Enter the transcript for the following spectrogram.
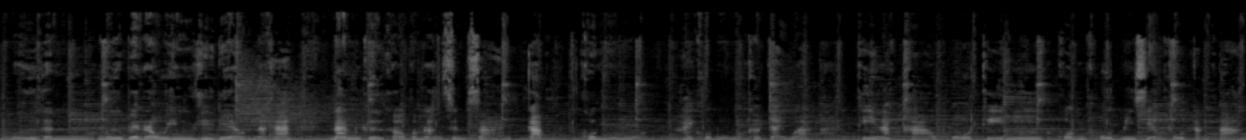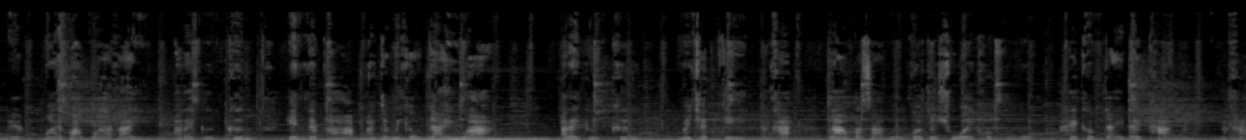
ำมือกันมือเป็นระวิงทีเดียวนะคะ นั่นคือเขากำลังสื่อสารกับคนหูหนวก ให้คนหูหนวกเข้าใจว่าที่นักข่าวพูดที่มีคนพูดมีเสียงพูดต่างๆเนี่ยหมายความว่าอะไรอะไรเกิดขึ้น เห็นแต่ภาพอาจจะไม่เข้าใจว่าอะไรเกิดขึ้นไม่ชัดเจนนะคะ ล่ามภาษามือก็จะช่วยคนหูหนวกให้เข้าใจได้ทางหนึ่งนะคะ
